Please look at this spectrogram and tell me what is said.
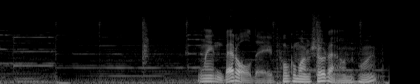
Lay in bed all day. Pokemon Showdown. What?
